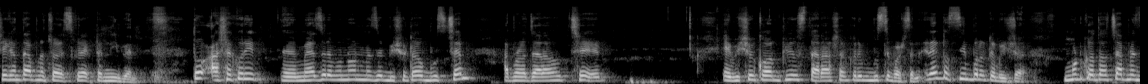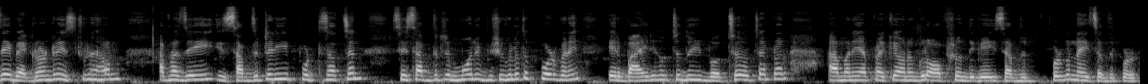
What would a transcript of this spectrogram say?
সেখান থেকে আপনার চয়েস করে একটা নেবেন। তো আশা করি মেজর এবং নন মেজর বিষয়টাও বুঝছেন। আপনারা যারা হচ্ছে এই বিষয়ে কনফিউজ তারা আশা করি বুঝতে পারছেন। এটা একটা সিম্পল একটা বিষয়। মোট কথা হচ্ছে আপনার যেই ব্যাকগ্রাউন্ডের স্টুডেন্ট হন, আপনার যেই সাবজেক্টেরই পড়তে চাচ্ছেন, সেই সাবজেক্টের মৌলিক বিষয়গুলো তো পড়বেনই। এর বাইরে হচ্ছে দুই বছর হচ্ছে আপনার মানে আপনাকে অনেকগুলো অপশন দিবে, এই সাবজেক্ট পড়বেন না, এই সাবজেক্ট পড়বেন।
